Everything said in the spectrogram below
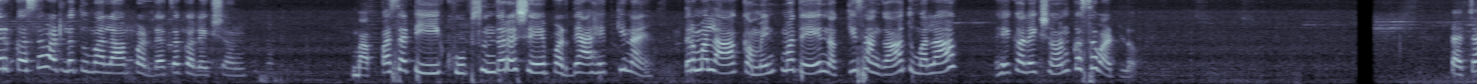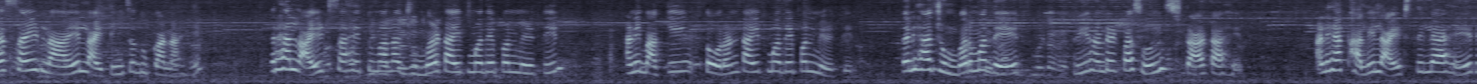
तर कसं वाटलं तुम्हाला पडद्याचं कलेक्शन बाप्पासाठी खूप सुंदर असे पडदे आहेत की नाही? तर मला कमेंटमध्ये नक्की सांगा तुम्हाला हे कलेक्शन कसं वाटलं. त्याच्याच साईडला हे लाइटिंगचं दुकान आहे. तर ह्या लाईट्स आहे तुम्हाला झुंबर टाईपमध्ये पण मिळतील आणि बाकी तोरण टाईपमध्ये पण मिळतील. तर ह्या झुंबरमध्ये थ्री हंड्रेडपासून स्टार्ट आहेत. आणि ह्या खाली लाईट्स दिल्या आहेत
